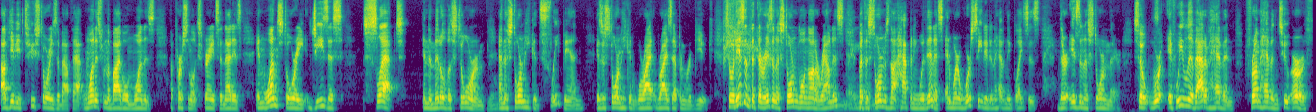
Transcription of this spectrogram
I'll give you two stories about that. One is from the Bible, and one is a personal experience. And that is in one story, Jesus slept in the middle of a storm, Yeah. and the storm he could sleep in is a storm he could ri- rise up and rebuke. So it isn't that there isn't a storm going on around us, but the storm's not happening within us. And where we're seated in heavenly places, there isn't a storm there. So we're if we live out of heaven, from heaven to earth,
